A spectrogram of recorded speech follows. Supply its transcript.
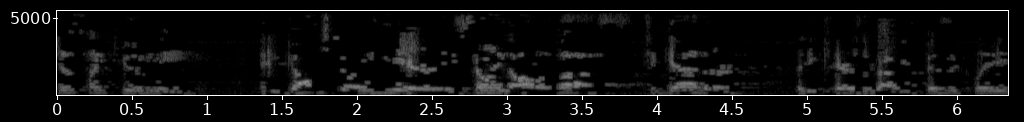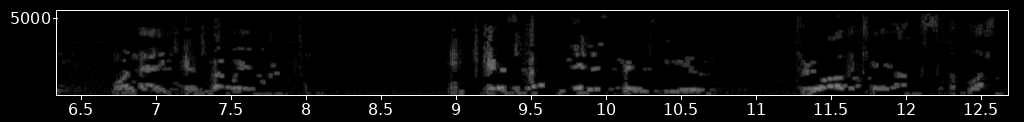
just like you and me. And God's showing here, He's showing to all of us together that He cares about you physically, more than that, He cares about where your heart's at. And cares about ministering to you through all the chaos of life.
